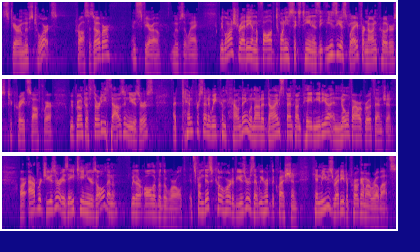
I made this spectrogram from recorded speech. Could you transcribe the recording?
Sphero moves towards. Crosses over, and Sphero moves away. We launched Ready in the fall of 2016 as the easiest way for non-coders to create software. We've grown to 30,000 users at 10% a week compounding without a dime spent on paid media and no viral growth engine. Our average user is 18 years old, and we are all over the world. It's from this cohort of users that we heard the question, can we use Ready to program our robots?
